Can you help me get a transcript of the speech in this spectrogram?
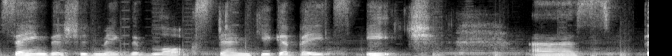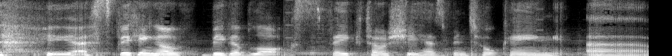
saying they should make the blocks 10 gigabytes each. Uh, yeah, speaking of bigger blocks, Faketoshi has been talking uh,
